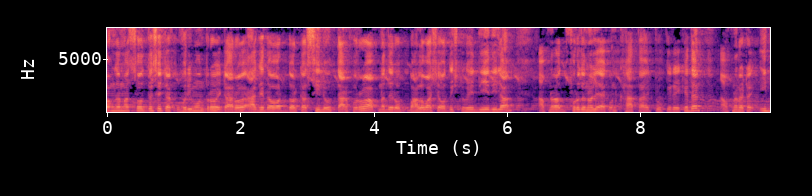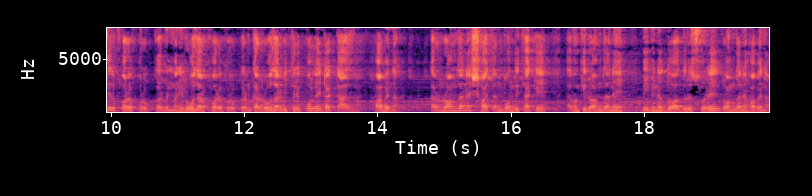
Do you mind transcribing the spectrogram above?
রমজান মাস চলতেছে, এটা কুফুরি মন্ত্র, এটা আরও আগে দেওয়ার দরকার ছিল, তারপরেও আপনাদের ভালোবাসা অতিষ্ঠ হয়ে দিয়ে দিলাম। আপনারা প্রয়োজন হলে এখন খাতায় টুকে রেখে দেন, আপনারা এটা ঈদের পরে প্রয়োগ করবেন মানে রোজার পরে প্রয়োগ করবেন, কারণ রোজার ভিতরে করলে এটা কাজ হবে না। কারণ রমজানে শয়তান বন্দি থাকে, এবং কি রমজানে বিভিন্ন দোয়া দুরুস পরে রমজানে হবে না।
